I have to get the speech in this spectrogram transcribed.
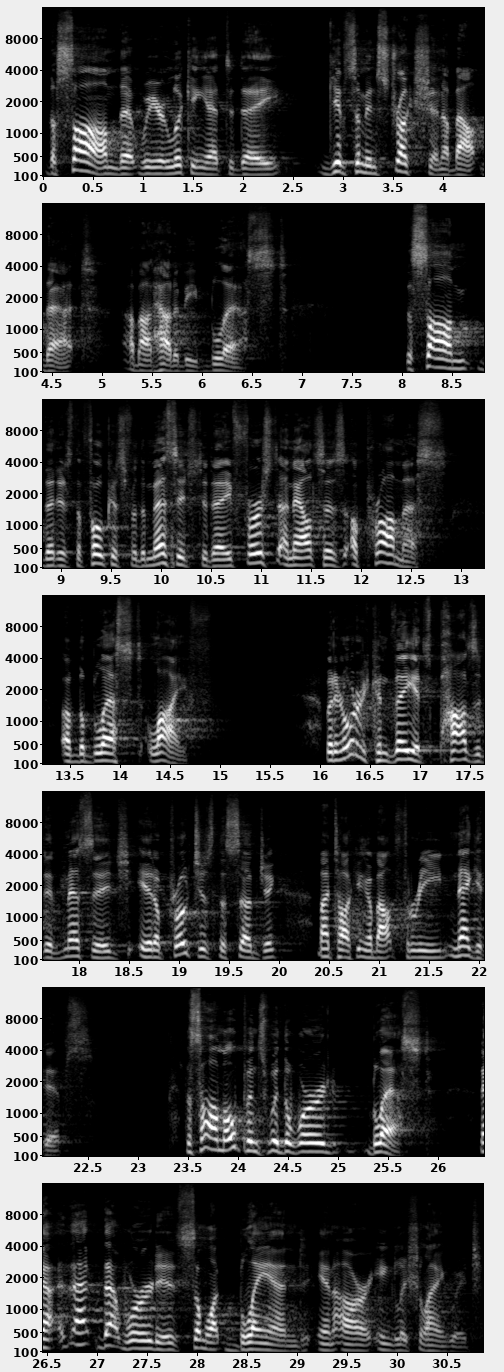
the psalm that we're looking at today gives some instruction about that, about how to be blessed. The psalm that is the focus for the message today first announces a promise of the blessed life. But in order to convey its positive message, it approaches the subject by talking about three negatives. The psalm opens with the word blessed. Now, that, that word is somewhat bland in our English language.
